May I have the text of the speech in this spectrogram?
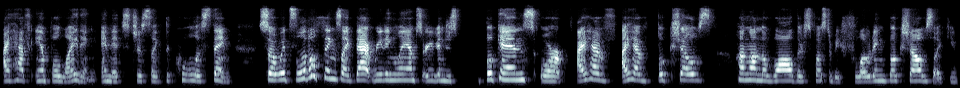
I have ample lighting and it's just like the coolest thing. So it's little things like that, reading lamps or even just bookends or I have I have bookshelves hung on the wall. They're supposed to be floating bookshelves like you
